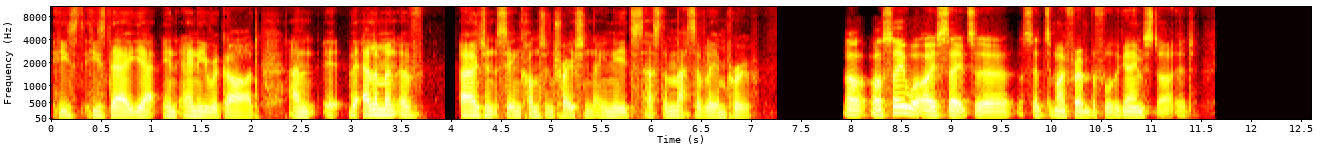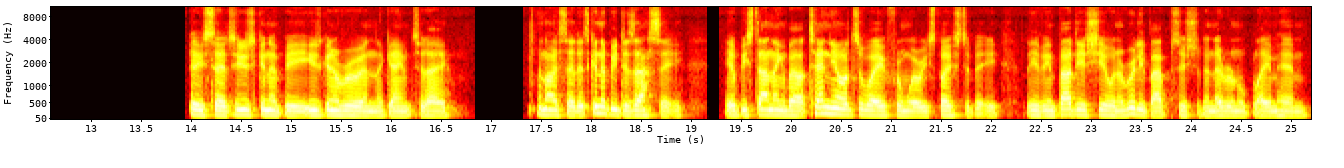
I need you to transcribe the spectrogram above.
he's he's there yet in any regard. And it, the element of urgency and concentration that he needs has to massively improve. I'll, I'll say what I say to said to my friend before the game started. He said, "Who's going to be? Who's going to ruin the game today?" And I said, "It's going to be Disasi." He'll be standing about 10 yards away from where he's supposed to be, leaving Badiashile in a really bad position, and everyone will blame him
